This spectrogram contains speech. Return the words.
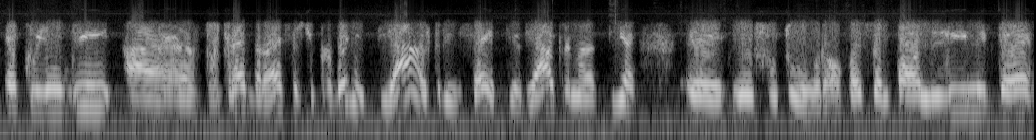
e quindi eh, potrebbero esserci problemi di altri insetti o di altre malattie eh, in futuro. Questo è un po' il limite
